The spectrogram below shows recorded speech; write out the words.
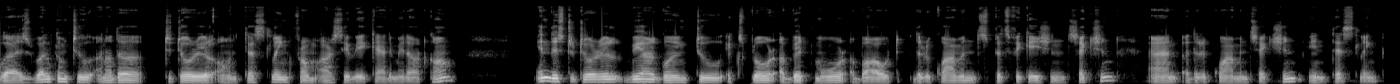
guys, welcome to another tutorial on TestLink from rcvacademy.com. In this tutorial, we are going to explore a bit more about the requirement specification section and the requirement section in TestLink.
